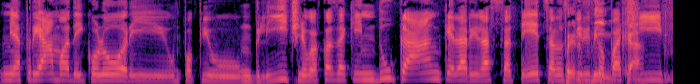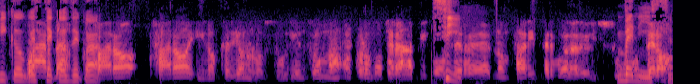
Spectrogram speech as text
mi apriamo a dei colori un po' più un glicine, qualcosa che induca anche la rilassatezza, lo Per spirito vinca. pacifico, queste Guarda, cose qua. Farò, farò in occasione uno studio insomma cromoterapico Sì. per eh, non far intervolare nessuno. Benissimo. Però,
